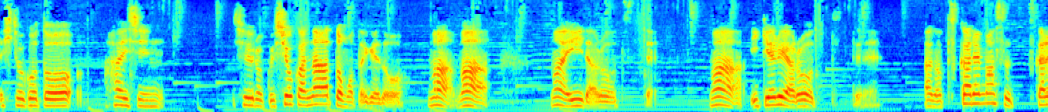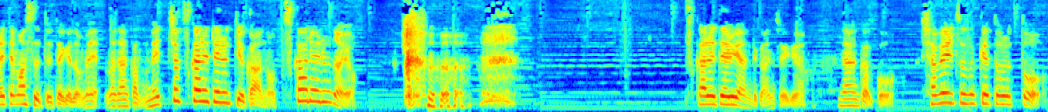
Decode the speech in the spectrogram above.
一言配信収録しようかなと思ったけど、まあまあ、まあいいだろうっつって。まあ、いけるやろうっつってね。あの、疲れます、疲れてますって言ったけど、め、まあ、なんかめっちゃ疲れてるっていうか、あの、疲れるのよ。疲れてるやんって感じだけど、なんかこう、喋り続けとると、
